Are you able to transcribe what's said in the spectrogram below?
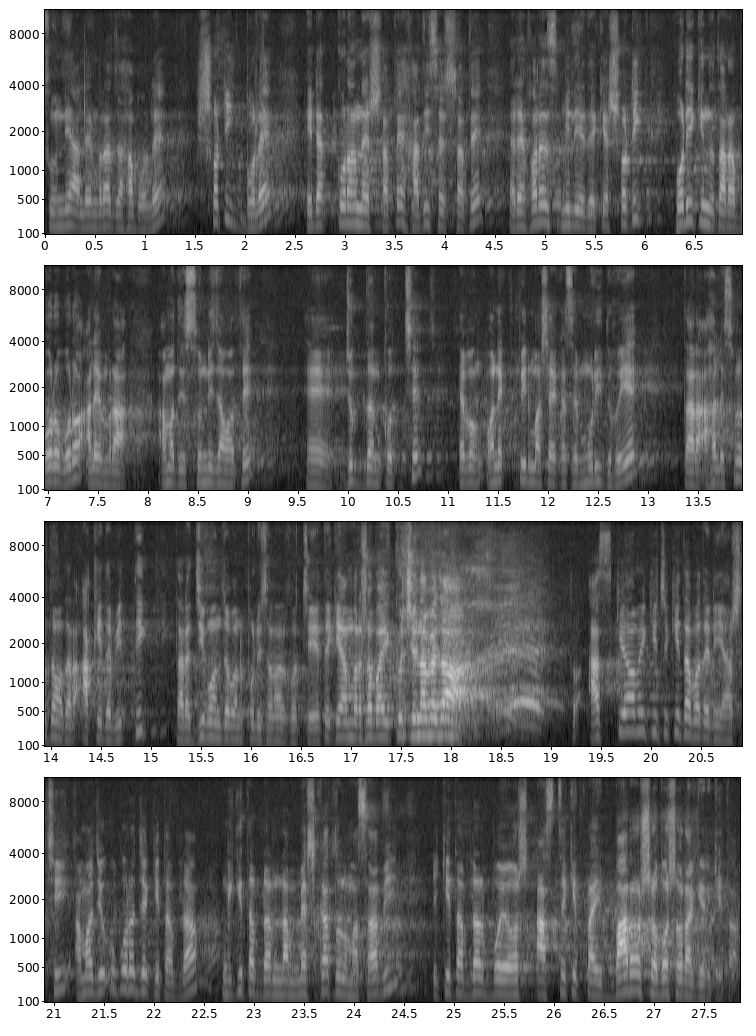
সুন্নি আলেমরা যাহা বলে, সঠিক বলে, এটা কোরআনের সাথে, হাদিসের সাথে রেফারেন্স মিলিয়ে দেখে সঠিক পরে কিন্তু তারা বড় বড় আলেমরা আমাদের সুন্নি জামাতে যোগদান করছে এবং অনেক পীর মাসের কাছে মুরিদ হয়ে তারা আহলে সুন্নত তারা আকিদা ভিত্তিক তারা জীবন যাপন পরিচালনা করছে। এতে কি আমরা সবাই খুশি না বেজা তো আজকে আমি কিছু কিতাবাতে নিয়ে আসছি। আমার যে উপরে যে কিতাবটা, এই কিতাবটার নাম মেশকাতুল মাসাবি। এই কিতাবটার বয়স আজ থেকে প্রায় বারোশো বছর আগের কিতাব।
